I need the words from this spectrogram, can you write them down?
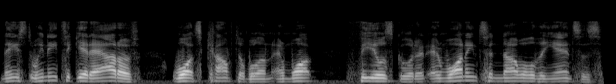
Needs to, we need to get out of what's comfortable and, and what feels good and, and wanting to know all the answers.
